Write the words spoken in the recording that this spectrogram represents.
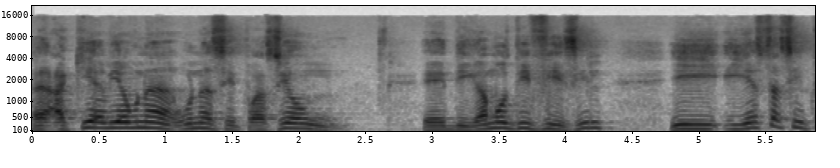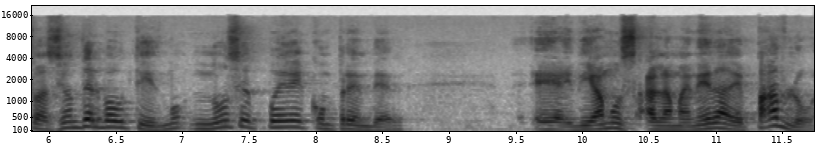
Eh, aquí había una, una situación, eh, digamos, difícil y, y esta situación del bautismo no se puede comprender eh, digamos, a la manera de Pablo,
